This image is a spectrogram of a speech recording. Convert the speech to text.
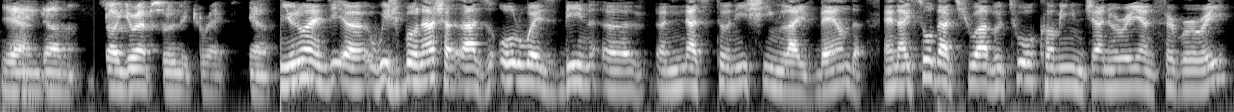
Yeah. And um, so you're absolutely correct. Yeah. You know, Andy, uh, Wishbone Ash has always been uh, an astonishing live band. And I saw that you have a tour coming in January and February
